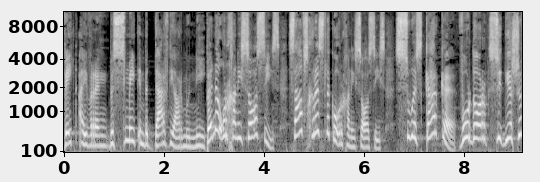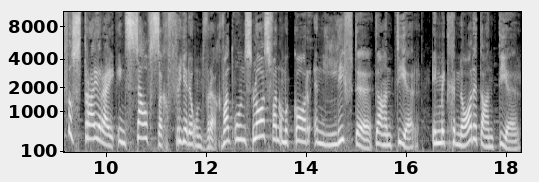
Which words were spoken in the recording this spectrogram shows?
wetywering besmet met en bederf die harmonie binne organisasies, selfs Christelike organisasies soos kerke word daar so, deur soveel stryery en selfsug vrede ontwrig want ons plaas van om mekaar in liefde te hanteer en met genade te hanteer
